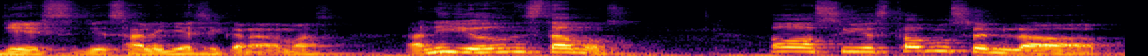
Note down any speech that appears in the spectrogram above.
Jess- sale Jessica nada más. Anillo, ¿dónde estamos? Ah, sí, estamos en la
